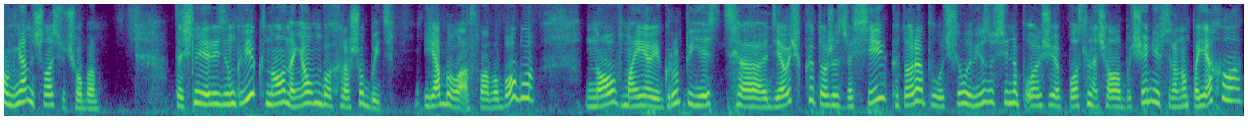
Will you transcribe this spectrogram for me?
у меня началась учеба. Точнее, Week, но на нем бы хорошо быть. Я была, слава богу. Но в моей группе есть э, девочка, тоже из России, которая получила визу сильно позже, после начала обучения, все равно поехала.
